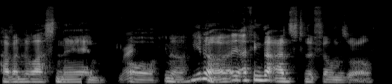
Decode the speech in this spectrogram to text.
having the last name right. or you know, you know. I, I think that adds to the film as well.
